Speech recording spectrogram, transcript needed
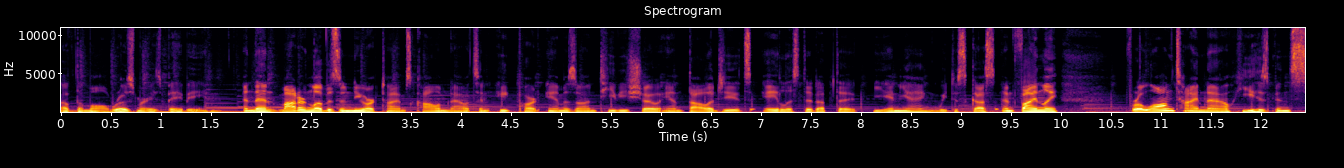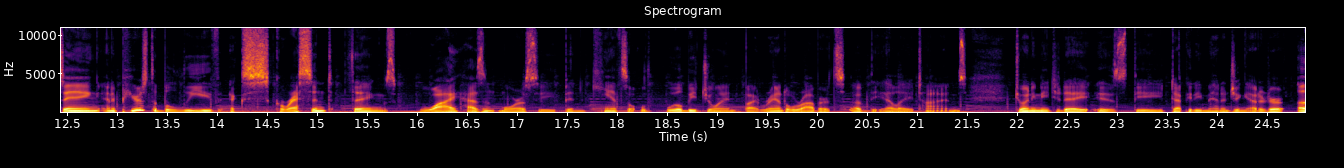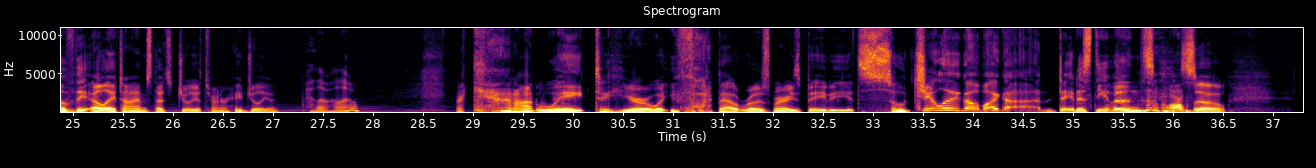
of them all, Rosemary's Baby. And then Modern Love is a New York Times column now. It's an eight part Amazon TV show anthology. It's A listed up the yin yang we discuss. And finally, for a long time now, he has been saying and appears to believe excrescent things. Why hasn't Morrissey been canceled? We'll be joined by Randall Roberts of the LA Times. Joining me today is the deputy managing editor of the LA Times. That's Julia Turner. Hey, Julia. Hello, hello. I cannot wait to hear what you thought about Rosemary's Baby. It's so chilling. Oh my God. Dana Stevens also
